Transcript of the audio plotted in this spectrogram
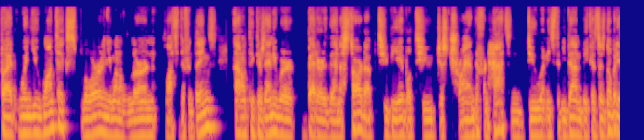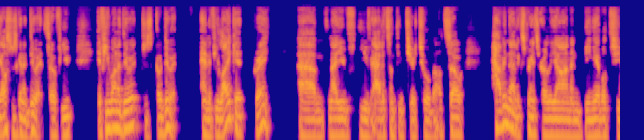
but when you want to explore and you want to learn lots of different things, I don't think there's anywhere better than a startup to be able to just try on different hats and do what needs to be done because there's nobody else who's going to do it. So if you if you want to do it, just go do it. And if you like it, great. Um, now you've you've added something to your tool belt. So having that experience early on and being able to,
